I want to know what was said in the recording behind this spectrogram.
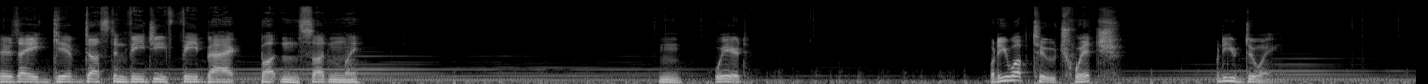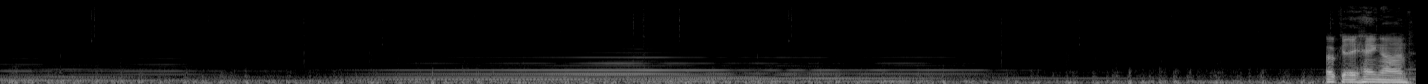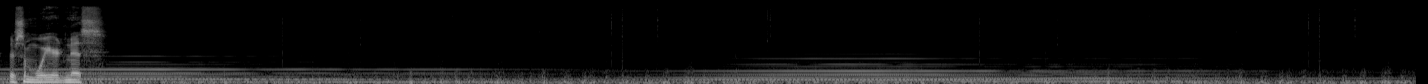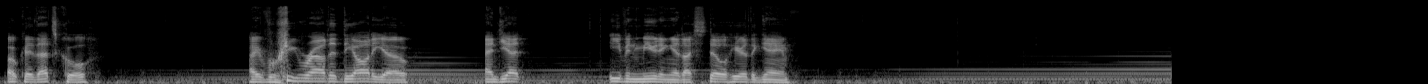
There's a give Dustin VG feedback button suddenly. Hmm, weird. What are you up to, Twitch? What are you doing? Okay, hang on. There's some weirdness. Okay, that's cool. I've rerouted the audio, and yet, even muting it, I still hear the game.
